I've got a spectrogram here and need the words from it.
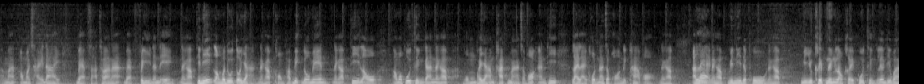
สามารถเอามาใช้ได้แบบสาธารณะแบบฟรีนั่นเองนะครับทีนี้ลองมาดูตัวอย่างนะครับของ Public Domain นะครับที่เราเอามาพูดถึงกันนะครับ ผมพยายามคัดมาเฉพาะอันที่หลาย ๆ คนน่าจะพอนึกภาพออกนะครับ อันแรกนะครับวินนี่เดอะพูนะครับมีอยู่คลิปหนึ่งเราเคยพูดถึงเรื่องที่ว่า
